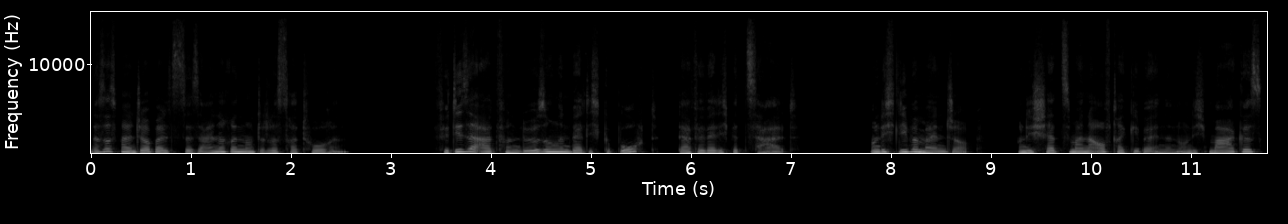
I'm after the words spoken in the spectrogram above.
Das ist mein Job als Designerin und Illustratorin. Für diese Art von Lösungen werde ich gebucht, dafür werde ich bezahlt. Und ich liebe meinen Job und ich schätze meine Auftraggeberinnen und ich mag es,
